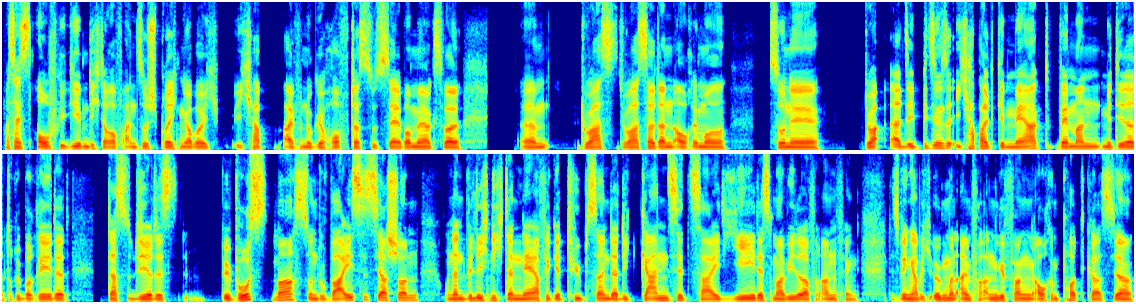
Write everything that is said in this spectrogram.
was heißt aufgegeben, dich darauf anzusprechen, aber ich, ich habe einfach nur gehofft, dass du es selber merkst, weil ähm, du hast, du hast halt dann auch immer so eine, du, also beziehungsweise ich habe halt gemerkt, wenn man mit dir darüber redet, dass du dir das bewusst machst und du weißt es ja schon und dann will ich nicht der nervige Typ sein, der die ganze Zeit jedes Mal wieder davon anfängt. Deswegen habe ich irgendwann einfach angefangen, auch im Podcast, ja,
